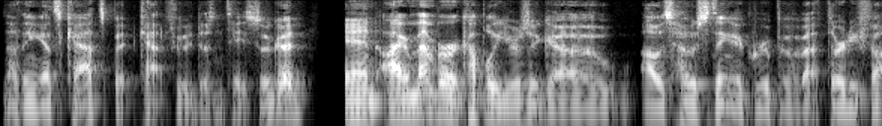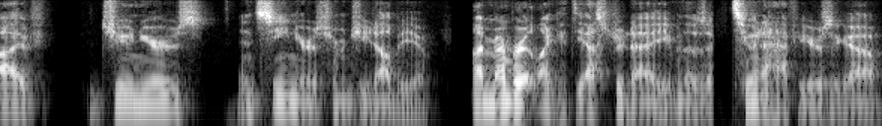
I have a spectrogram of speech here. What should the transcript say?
Nothing against cats, but cat food doesn't taste so good. And I remember a couple years ago, I was hosting a group of about 35 juniors and seniors from GW. I remember it like it's yesterday, even though it was two and a half years ago.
